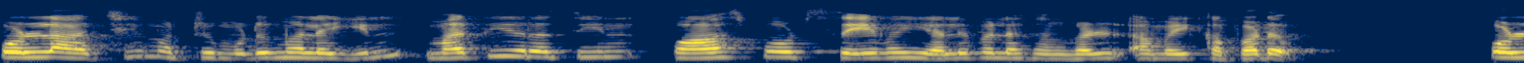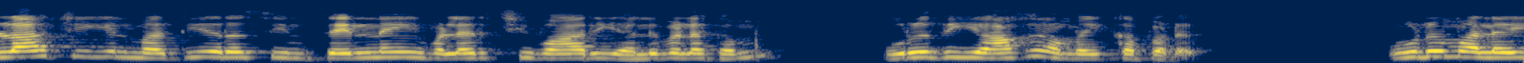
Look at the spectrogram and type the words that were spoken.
பொள்ளாச்சி மற்றும் உடுமலையில் மத்திய அரசின் பாஸ்போர்ட் சேவை அலுவலகங்கள் அமைக்கப்படும். பொள்ளாச்சியில் மத்திய அரசின் தென்னை வளர்ச்சி வாரி அலுவலகம் உறுதியாக அமைக்கப்படும். உடுமலை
